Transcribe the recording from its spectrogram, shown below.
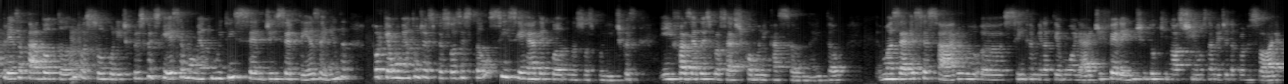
empresa está adotando a sua política, por isso que eu disse que esse é um momento muito de incerteza ainda, porque é um momento onde as pessoas estão sim se readequando nas suas políticas e fazendo esse processo de comunicação, né? Então, mas é necessário, uh, sim, Camila, ter um olhar diferente do que nós tínhamos na medida provisória,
